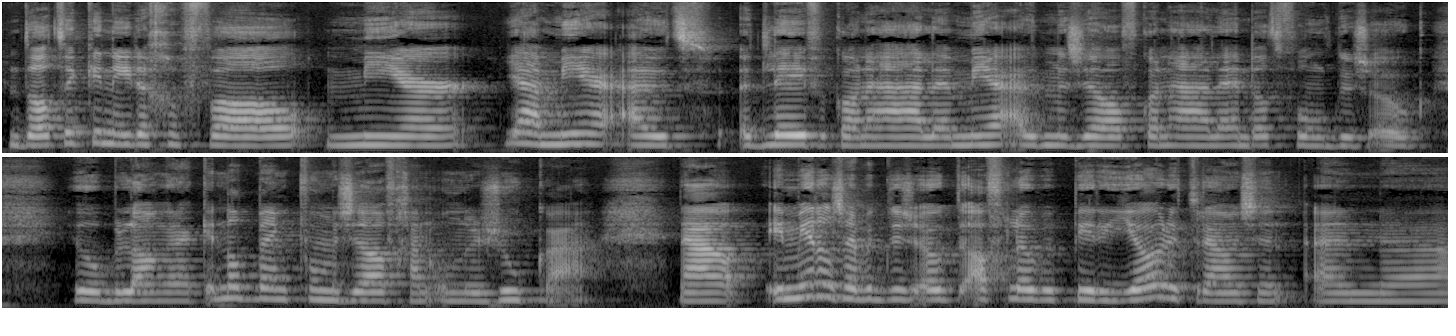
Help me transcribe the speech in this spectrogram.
dat ik in ieder geval meer, ja, meer uit het leven kan halen, meer uit mezelf kan halen. En dat vond ik dus ook heel belangrijk. En dat ben ik voor mezelf gaan onderzoeken. Nou, inmiddels heb ik dus ook de afgelopen periode trouwens een, uh,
